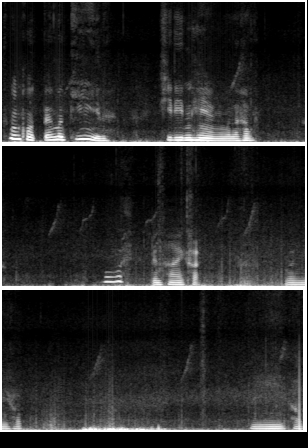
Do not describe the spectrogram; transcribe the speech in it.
เพิ่งหดไปเมื่อกี้เนี่ยขี้ดินแห้งหมดแล้วครับโอ้ยเป็นไห้ค่ะเรื่องนี้ครับ นี่ครับ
